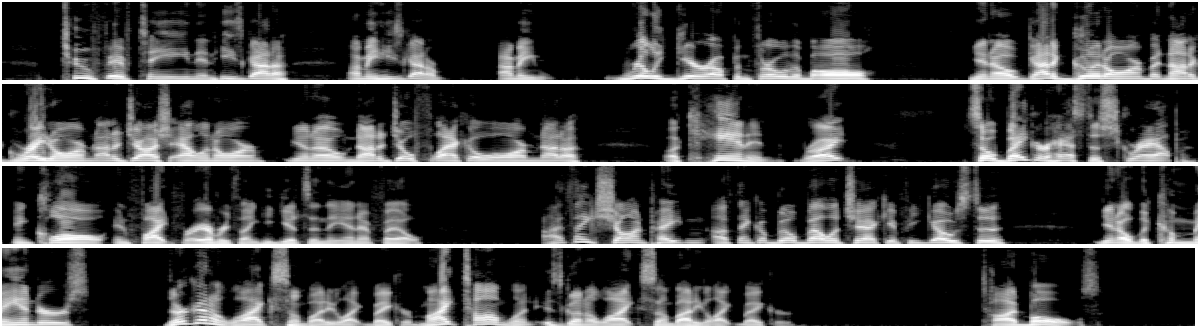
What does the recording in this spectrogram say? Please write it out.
215 and he's got to i mean he's got to i mean really gear up and throw the ball you know got a good arm but not a great arm not a josh allen arm you know not a joe flacco arm not a a cannon right So Baker has to scrap and claw and fight for everything he gets in the NFL. I think Sean Payton, I think of Bill Belichick, if he goes to, you know, the commanders, they're going to like somebody like Baker. Mike Tomlin is going to like somebody like Baker. Todd Bowles,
